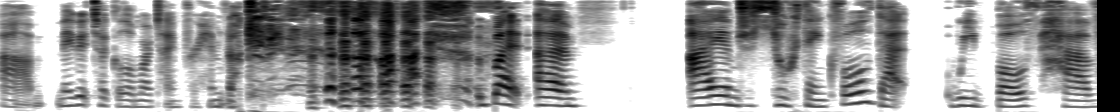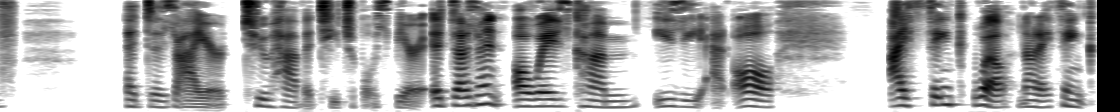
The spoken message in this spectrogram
Um, maybe it took a little more time for him. Not kidding. but, um, I am just so thankful that we both have a desire to have a teachable spirit. It doesn't always come easy at all. I think, well, not I think,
